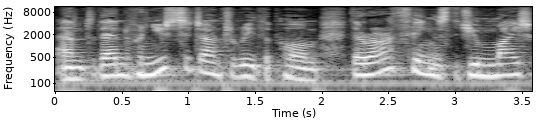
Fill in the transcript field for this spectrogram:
And then when you sit down to read the poem, there are things that you might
